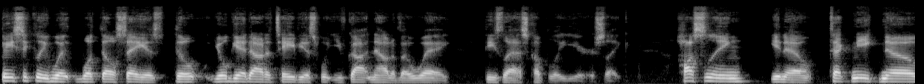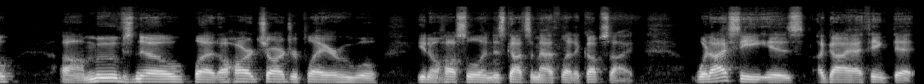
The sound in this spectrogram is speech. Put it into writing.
Basically, what what they'll say is they'll you'll get out of Tavius what you've gotten out of Oweh these last couple of years. Like hustling, you know, technique, no, um, moves, no, but a hard charger player who will, you know, hustle and has got some athletic upside. What I see is a guy I think that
